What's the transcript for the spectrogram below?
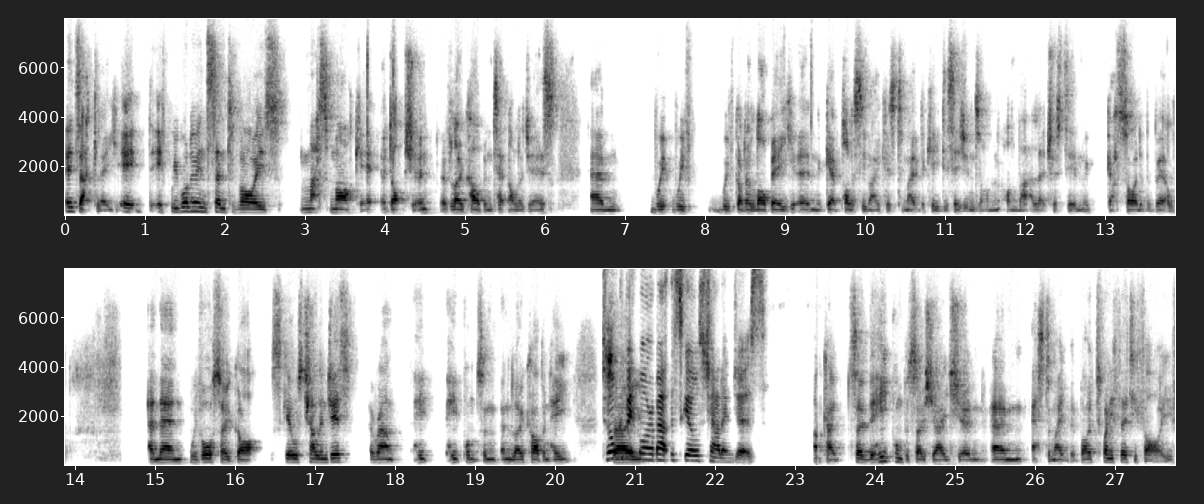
Exactly. It, if we want to incentivise mass market adoption of low carbon technologies, um, we, we've we've got to lobby and get policymakers to make the key decisions on on that electricity and the gas side of the bill. And then we've also got skills challenges around heat heat pumps and, and low carbon heat. Talk so, a bit more about the skills challenges. Okay, so the Heat Pump Association um, estimate that by 2035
